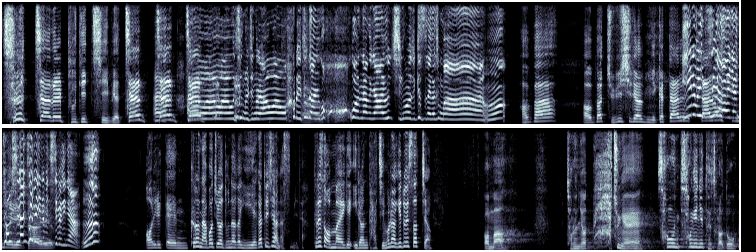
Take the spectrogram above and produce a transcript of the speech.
술잔을 부딪히며 짠, 짠, 짠. 아우 아우 아우 징글징글 아우 아우 하루 이틀도 아니고 호구나 그냥 아유 징글어 죽겠어 내가 정말 어? 엄마, 엄마 주비시렵니까? 딸, 이름이 지야 그냥 정신 안 차려 이름이 집에 그냥 응? 어릴 땐 그런 아버지와 누나가 이해가 되지 않았습니다. 그래서 엄마에게 이런 다짐을 하기도 했었죠. 엄마, 저는요 나중에 성인 성인이 돼서라도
